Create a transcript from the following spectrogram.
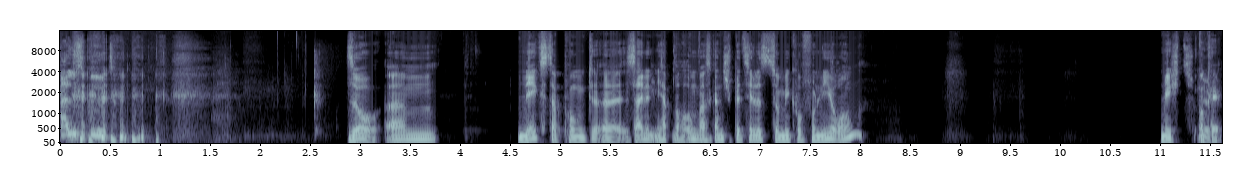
Alles gut. So, ähm, nächster Punkt. Äh, es sei denn, ihr habt noch irgendwas ganz Spezielles zur Mikrofonierung? Nichts, okay.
